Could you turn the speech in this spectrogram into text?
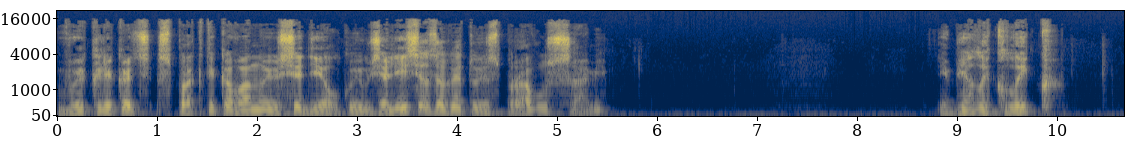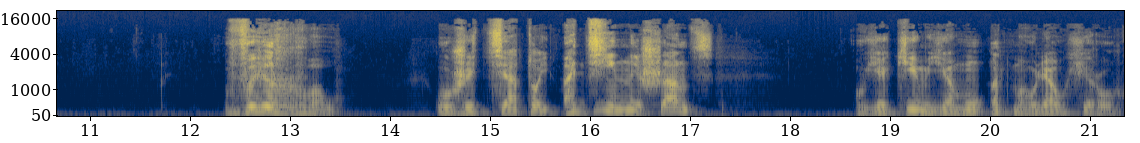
выклікаць спрактыкаваную сядзелку і ўзяліся за гэтую справу самі. І белы клык вырваў у жыцця той адзіны шанс, у якім яму адмаўляў хірург.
